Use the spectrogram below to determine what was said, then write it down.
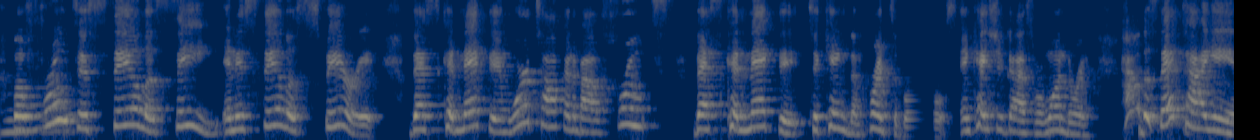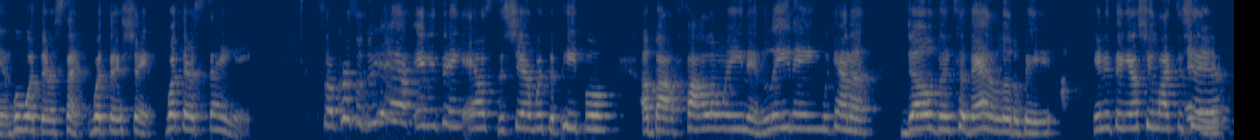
mm-hmm. but fruits is still a seed and it's still a spirit that's connected. We're talking about fruits that's connected to kingdom principles. In case you guys were wondering, how does that tie in with what they're saying? What they're saying? What they're saying? So, Crystal, do you have anything else to share with the people about following and leading? We kind of dove into that a little bit. Anything else you'd like to share?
